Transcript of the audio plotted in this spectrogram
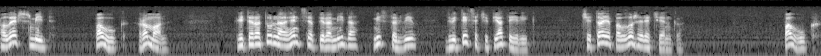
Олег Шмід, Паук, Роман. Літературна агенція Піраміда, місто Львів, 2005 рік. Читає Павло Жеряченко. Павук.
